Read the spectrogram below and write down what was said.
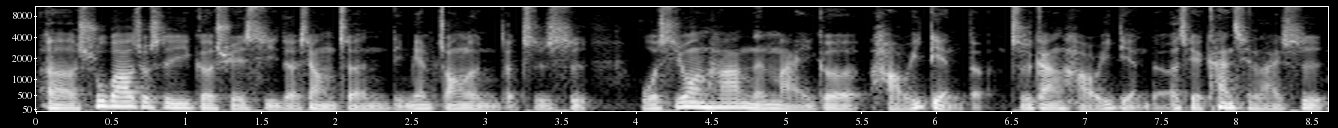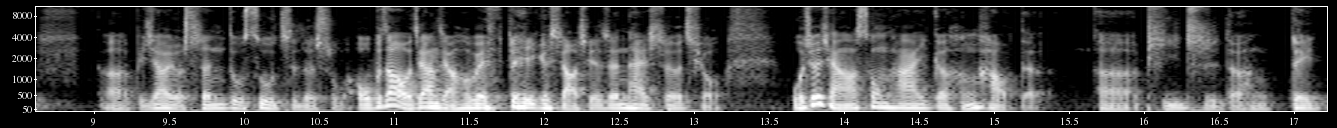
呃，书包就是一个学习的象征，里面装了你的知识。我希望他能买一个好一点的，质感好一点的，而且看起来是呃比较有深度、素质的书包。我不知道我这样讲会不会对一个小学生太奢求，我就想要送他一个很好的。呃，皮质的很对，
